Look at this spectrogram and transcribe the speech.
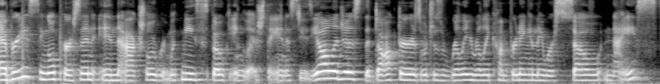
Every single person in the actual room with me spoke English the anesthesiologist, the doctors, which was really, really comforting, and they were so nice.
